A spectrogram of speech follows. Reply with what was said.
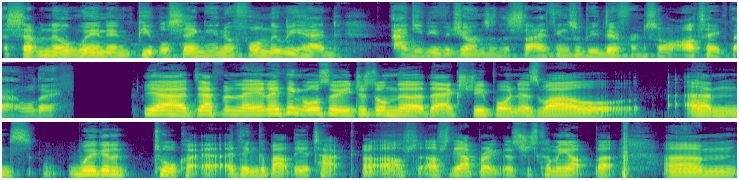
a seven 0 win and people saying, you know, if only we had Aggie Beever Jones on the side, things would be different. So I'll take that all day. Yeah, definitely. And I think also just on the the XG point as well, and we're to talk I think about the attack uh, after after the ad break that's just coming up, but um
